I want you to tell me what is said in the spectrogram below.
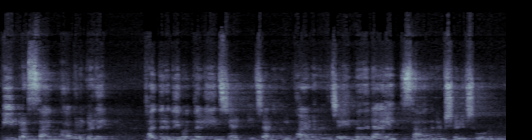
പി പ്രസാദ് അവറുകളെ ഭദ്രദീപം തെളിയിച്ച് ഈ ചടങ്ങ് ഉദ്ഘാടനം ചെയ്യുന്നതിനായി സാദരം ക്ഷണിച്ചുകൊള്ളുന്നു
